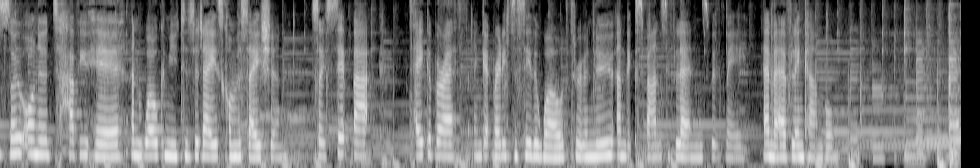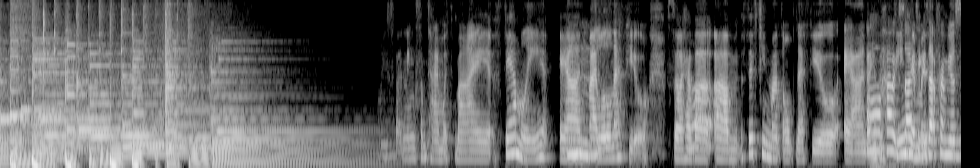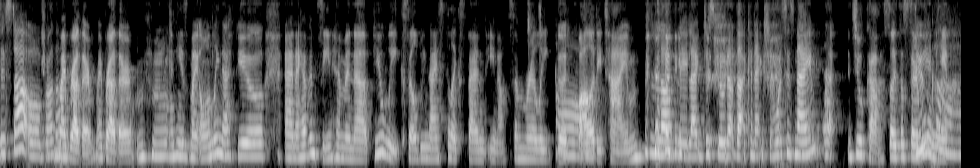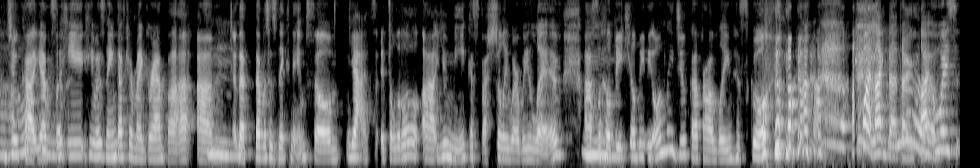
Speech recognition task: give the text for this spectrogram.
so honoured to have you here and welcome you to today's conversation. So sit back, take a breath, and get ready to see the world through a new and expansive lens with me, Emma Evelyn Campbell. Spending some time with my family and mm-hmm. my little nephew. So I have oh. a um, 15 month old nephew, and oh, how exciting! Is that from your sister or brother? My brother, my brother, mm-hmm. and he's my only nephew, and I haven't seen him in a few weeks. So it'll be nice to like spend, you know, some really good oh, quality time. lovely, like just build up that connection. What's his name? Uh, Juka. So it's a Serbian Juka. name. Juka. Oh. Yep. So he he was named after my grandpa. Um, mm. that that was his nickname. So yeah, it's it's a little uh, unique, especially where we live. Uh, mm. So he'll be mm. he'll be the only Juka probably in his school. I quite like that though. Yeah. I always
